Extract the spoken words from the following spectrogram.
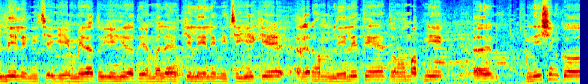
ले लेनी चाहिए। मेरा तो यही रद्द है कि ले लेनी चाहिए कि अगर हम ले लेते हैं तो हम अपनी नेशन को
